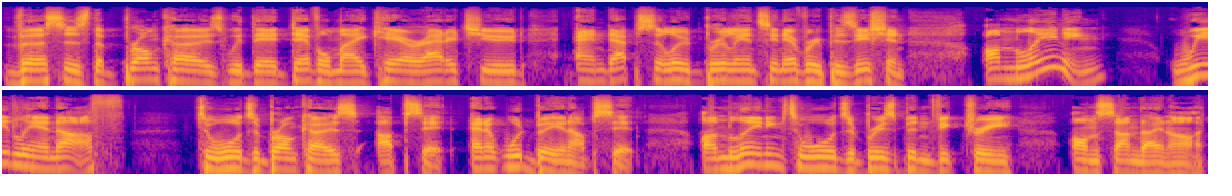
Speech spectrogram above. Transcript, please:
versus the Broncos with their devil may care attitude and absolute brilliance in every position. I'm leaning, weirdly enough, towards a Broncos upset, and it would be an upset. I'm leaning towards a Brisbane victory on Sunday night.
